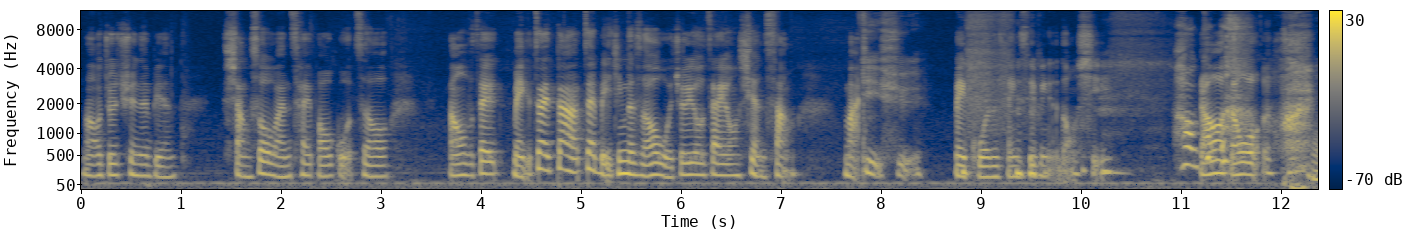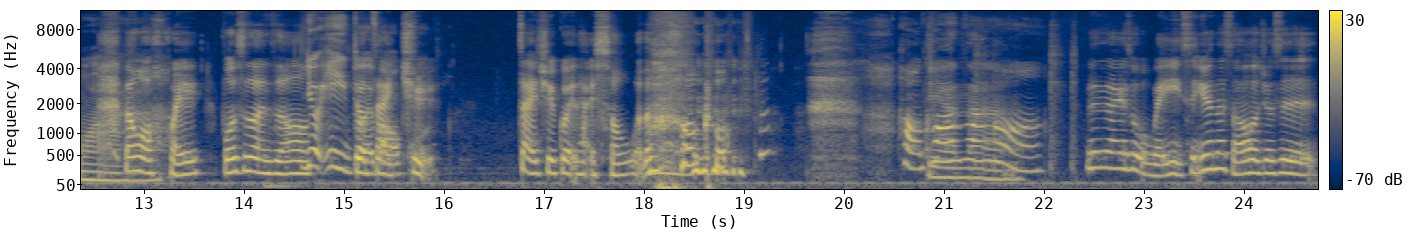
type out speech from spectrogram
然后就去那边享受完拆包裹之后，然后我在美在大在北京的时候，我就又在用线上买继续美国的 Thanksgiving 的东西。然后等我，哇等我回波士顿之后，又一堆就再去，再去柜台收我的包 裹，好夸张哦！那大概是我唯一一次，因为那时候就是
